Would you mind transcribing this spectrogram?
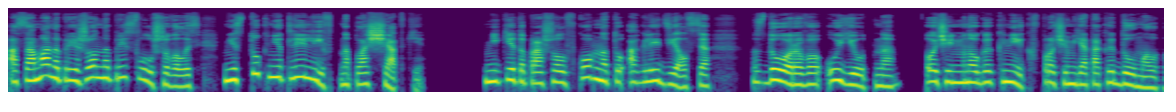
а сама напряженно прислушивалась, не стукнет ли лифт на площадке. Никита прошел в комнату, огляделся. Здорово, уютно. Очень много книг, впрочем, я так и думал.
